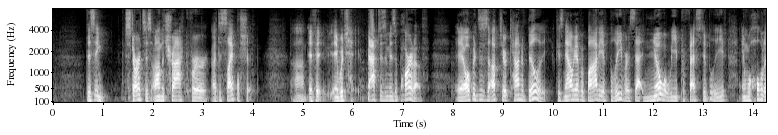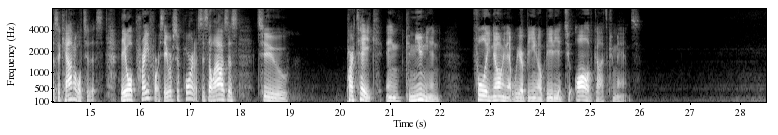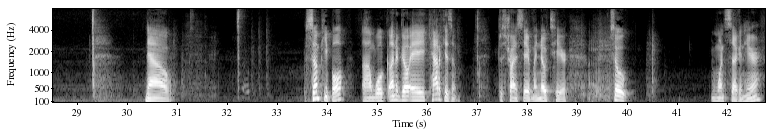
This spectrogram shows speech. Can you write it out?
This in, starts us on the track for a discipleship, um, if it, in which baptism is a part of. It opens us up to accountability because now we have a body of believers that know what we profess to believe and will hold us accountable to this. They will pray for us, they will support us. This allows us to partake in communion, fully knowing that we are being obedient to all of God's commands. Now, some people um, will undergo a catechism. Just trying to save my notes here. So, one second here.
